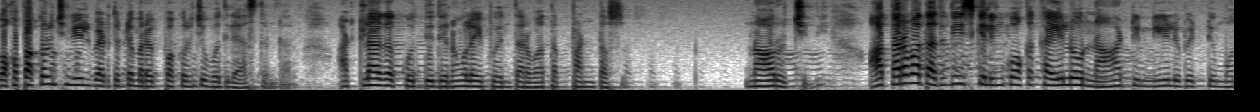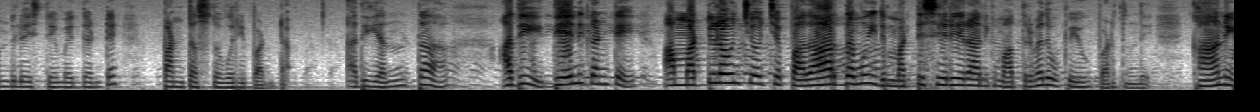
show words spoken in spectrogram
ఒక పక్క నుంచి నీళ్ళు పెడుతుంటే మరొక పక్క నుంచి వదిలేస్తుంటారు. అట్లాగా కొద్ది దినములు అయిపోయిన తర్వాత పంట వస్తుంది నారు వచ్చింది ఆ తర్వాత అది తీసుకెళ్ళి ఇంకొక కైలో నాటి నీళ్ళు పెట్టి మందులు వేస్తే ఏమైందంటే పంట వస్తుంది వరి పంట. అది ఎంత? అది దేనికంటే ఆ మట్టిలోంచి వచ్చే పదార్థము ఇది మట్టి శరీరానికి మాత్రమే అది ఉపయోగపడుతుంది. కానీ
